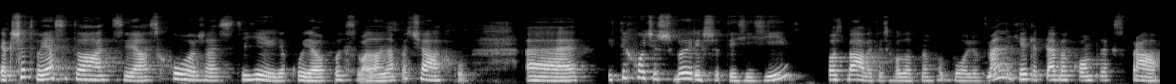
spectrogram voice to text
Якщо твоя ситуація схожа з тією, яку я описувала на початку, е, і ти хочеш вирішити її, позбавитись головного болю, в мене є для тебе комплекс справ,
